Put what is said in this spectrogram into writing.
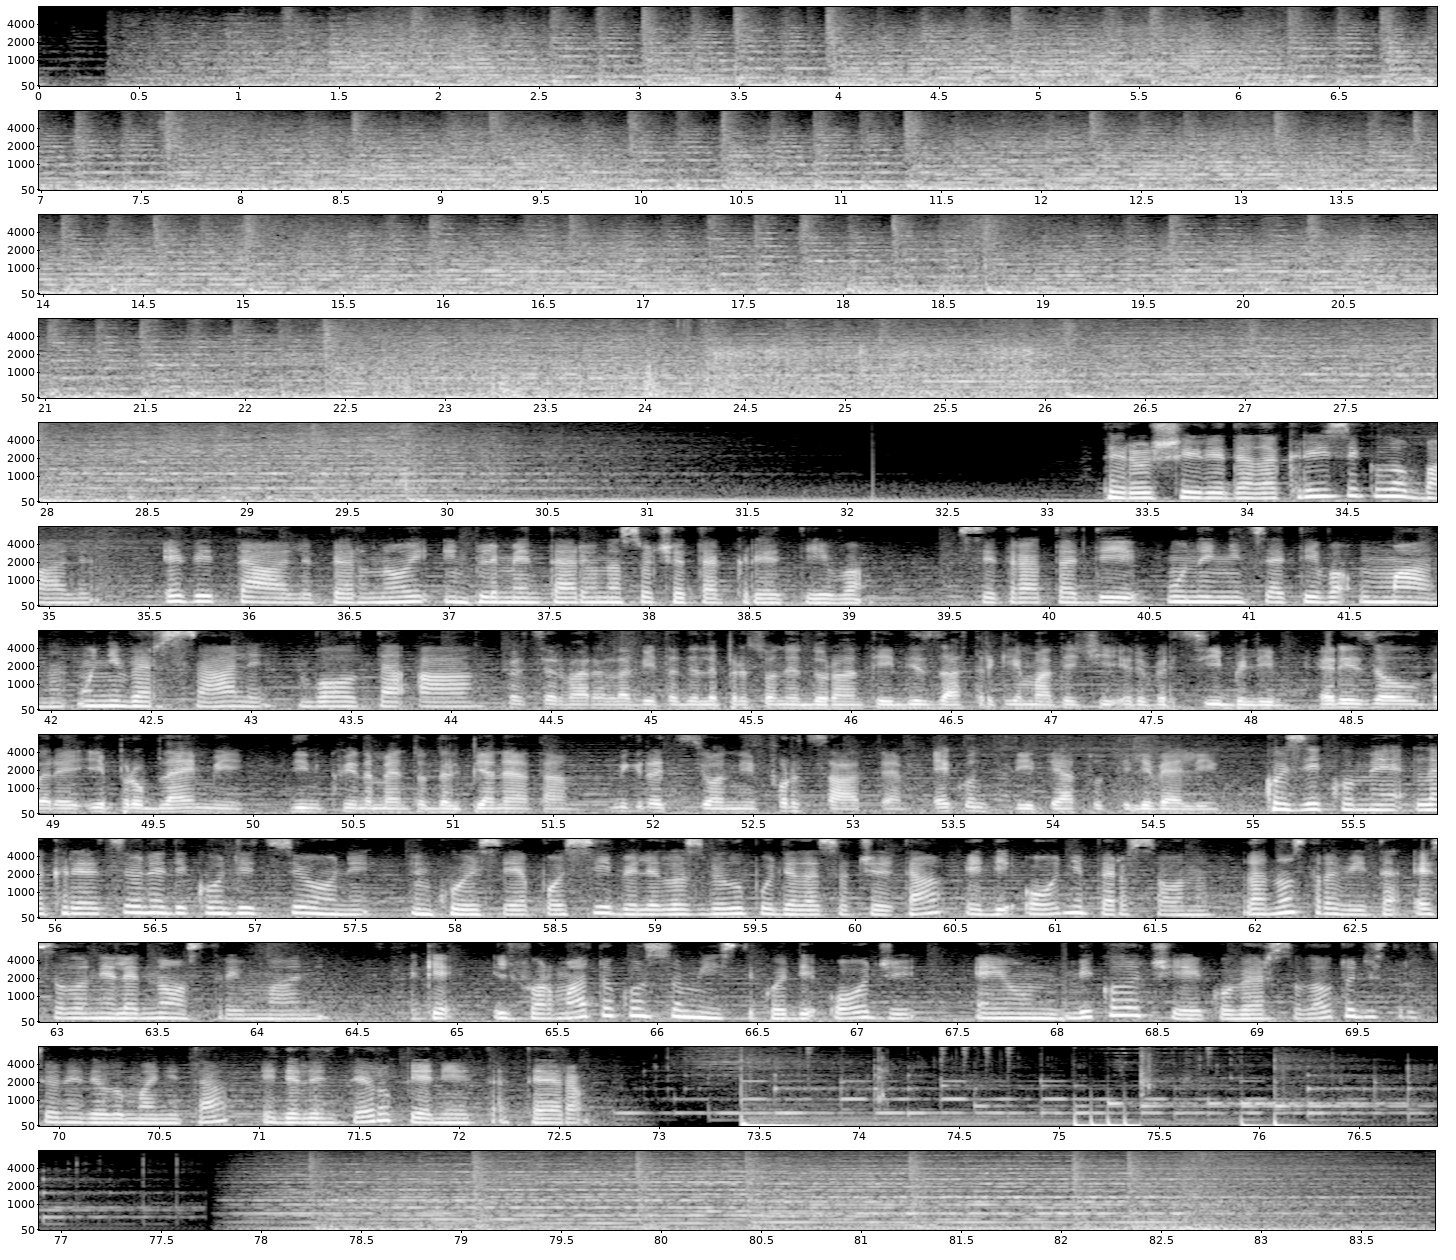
Per uscire dalla crisi globale è vitale per noi implementare una società creativa si tratta di un'iniziativa umana, universale, volta a preservare la vita delle persone durante i disastri climatici irreversibili e risolvere i problemi di inquinamento del pianeta, migrazioni forzate e conflitti a tutti i livelli. Così come la creazione di condizioni in cui sia possibile lo sviluppo della società e di ogni persona. La nostra vita è solo nelle nostre umane che il formato consumistico di oggi è un vicolo cieco verso l'autodistruzione dell'umanità e dell'intero pianeta Terra.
